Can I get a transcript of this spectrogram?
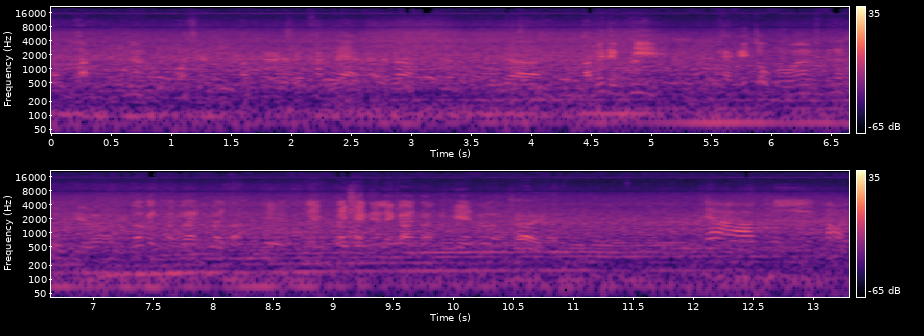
สัมผัสในเรื่องของออสเตรเลียครับก็น่าจะเป็นครั้งแรกนะแล้วก็คงจะทำให้เต็มที่แข่งให้จบเพราะว่าน่าจะโอเคแล้วครับแล้วเป็นครั้งแรกที่ไปต่างประเทศในไปแข่งในรายการต่างประเทศด้วยใช่ครับ จะมีต่อย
